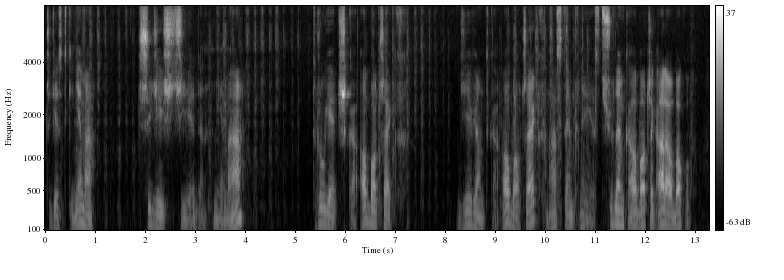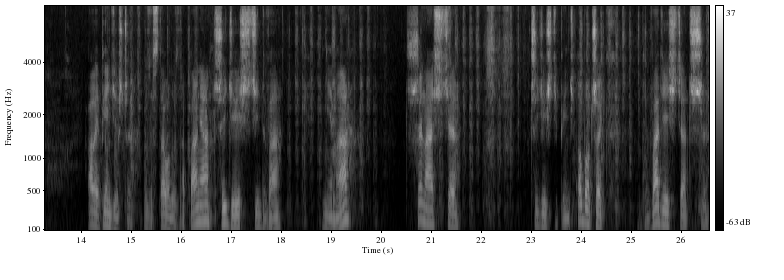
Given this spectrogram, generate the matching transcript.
30 nie ma. 31 nie ma. Trójeczka, oboczek. Dziewiątka, oboczek. Następnie jest siódemka, oboczek, ale oboków. Ale 5 jeszcze pozostało do zdrapania. 32 nie ma. 13. 35 oboczek. 23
